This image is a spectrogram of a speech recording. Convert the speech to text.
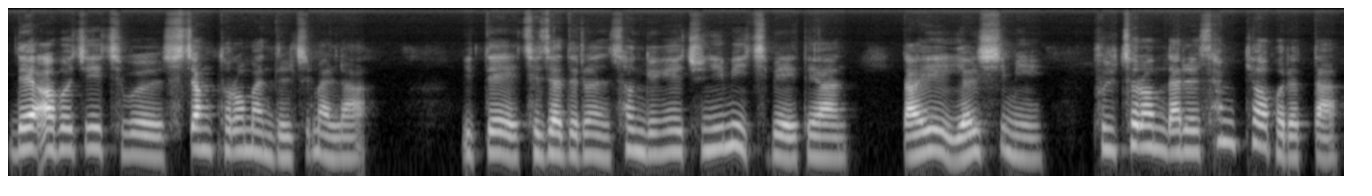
내 아버지의 집을 시장터로 만들지 말라. 이때 제자들은 성경의 주님이 집에 대한 나의 열심이 불처럼 나를 삼켜버렸다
